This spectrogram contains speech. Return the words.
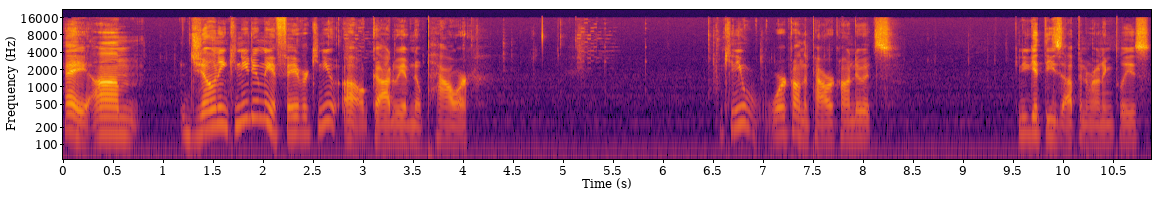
Hey, um, Joni, can you do me a favor? Can you... Oh, God, we have no power. Can you work on the power conduits? Can you get these up and running, please?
